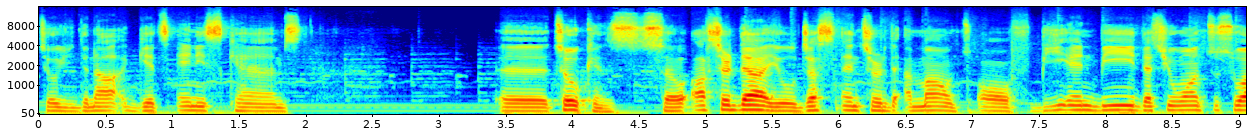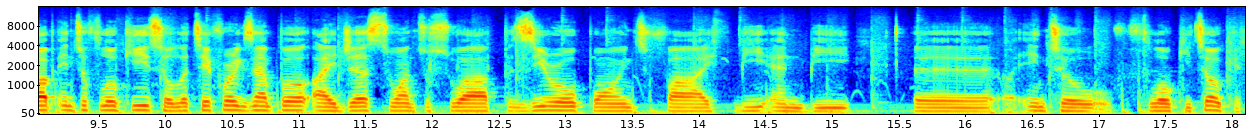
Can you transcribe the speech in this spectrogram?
so you do not get any scams uh, tokens. So after that you'll just enter the amount of BNB that you want to swap into Floki. So let's say for example I just want to swap 0.5 BNB uh, into Floki token.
